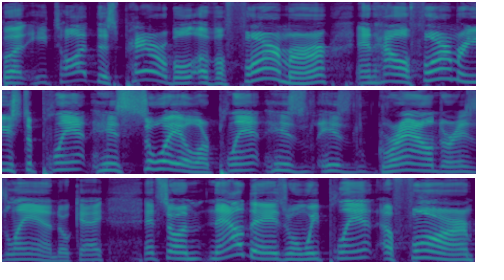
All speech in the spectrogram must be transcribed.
But he taught this parable of a farmer and how a farmer used to plant his soil or plant his, his ground or his land, okay? And so nowadays, when we plant a farm,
